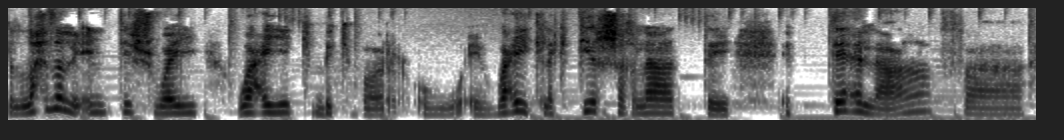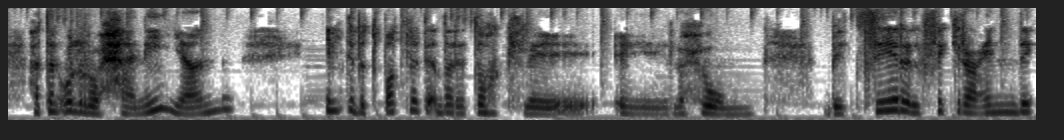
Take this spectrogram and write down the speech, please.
باللحظة اللي أنت شوي وعيك بكبر ووعيك لكتير شغلات بتعلى فحتى نقول روحانيا أنت بتبطلي تقدري تاكلي إيه، لحوم. بتصير الفكرة عندك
